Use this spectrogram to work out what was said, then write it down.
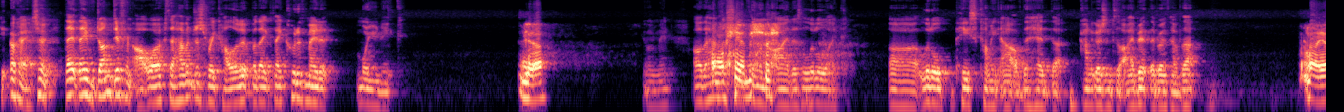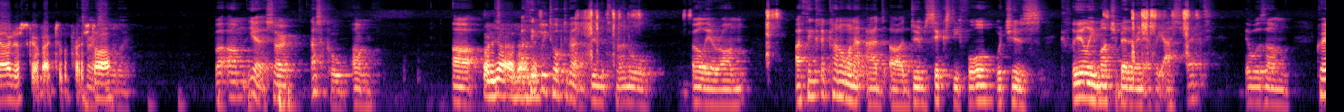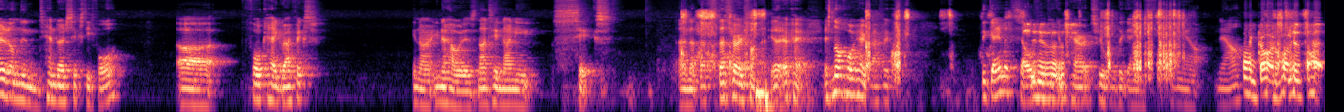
He, okay, so they they've done different artworks. They haven't just recolored it, but they they could have made it more unique. Yeah. You know what I mean? Oh, they have Oh, the same thing in the eye. There's a little like uh little piece coming out of the head that kind of goes into the eye bit. They both have that. No, yeah, I'll just go back to the pro very star. similar. But um yeah, so that's cool. Um uh that? I think we talked about Doom Eternal earlier on. I think I kind of want to add uh, Doom 64, which is clearly much better in every aspect. It was um, created on the Nintendo 64, uh, 4K graphics. You know, you know how it is, 1996, and that, that's that's very fun. Yeah, Okay, it's not 4K graphics. The game itself, if you compare it to one of the games coming out now, Oh my god, what is that?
